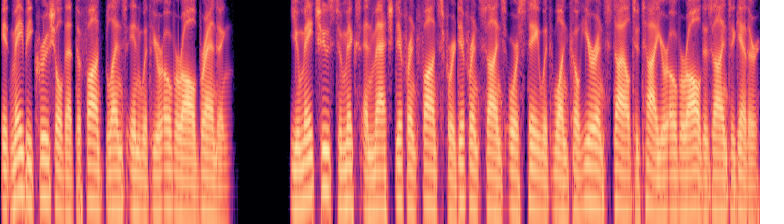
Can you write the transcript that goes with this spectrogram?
It may be crucial that the font blends in with your overall branding. You may choose to mix and match different fonts for different signs or stay with one coherent style to tie your overall design together,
